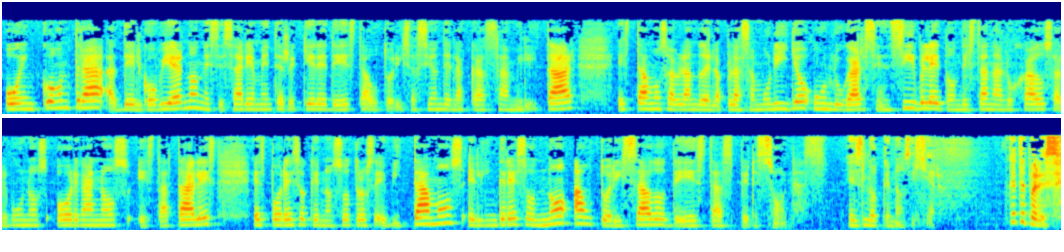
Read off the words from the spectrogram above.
o en contra del gobierno necesariamente requiere de esta autorización de la Casa Militar. Estamos hablando de la Plaza Murillo, un lugar sensible donde están alojados algunos órganos estatales. Es por eso que nosotros evitamos el ingreso no autorizado de estas personas. Es lo que nos dijeron. ¿Qué te parece?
